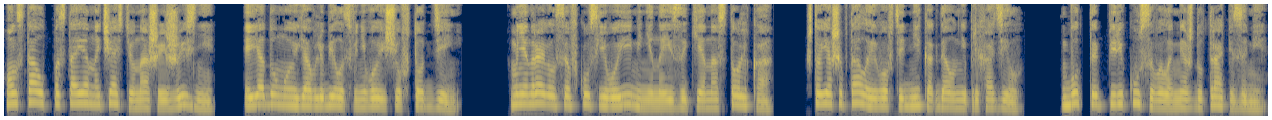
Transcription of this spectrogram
Он стал постоянной частью нашей жизни, и я думаю, я влюбилась в него еще в тот день. Мне нравился вкус его имени на языке настолько, что я шептала его в те дни, когда он не приходил, будто перекусывала между трапезами.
